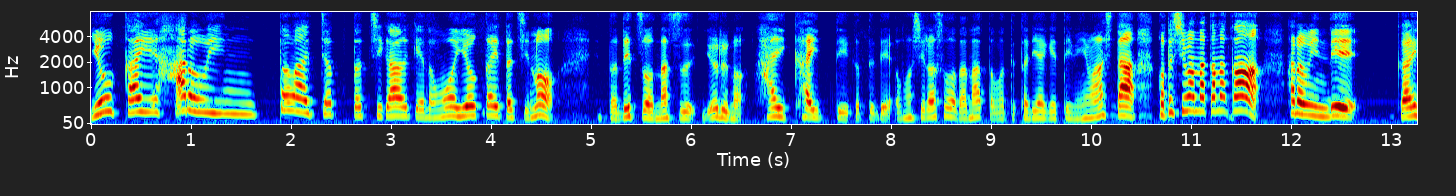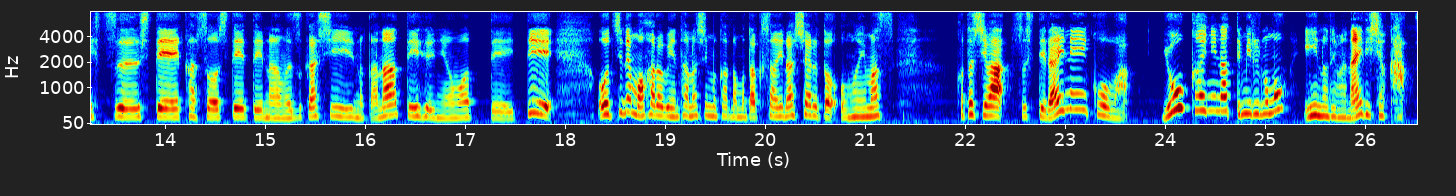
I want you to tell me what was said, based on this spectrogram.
妖怪ハロウィンとはちょっと違うけども妖怪たちのえっと、列をなす夜の徘徊っていうことで面白そうだなと思って取り上げてみました。今年はなかなかハロウィンで外出して仮装してっていうのは難しいのかなっていうふうに思っていてお家でもハロウィン楽しむ方もたくさんいらっしゃると思います。今年はそして来年以降は妖怪になってみるのもいいのではないでしょうか。ワンタン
